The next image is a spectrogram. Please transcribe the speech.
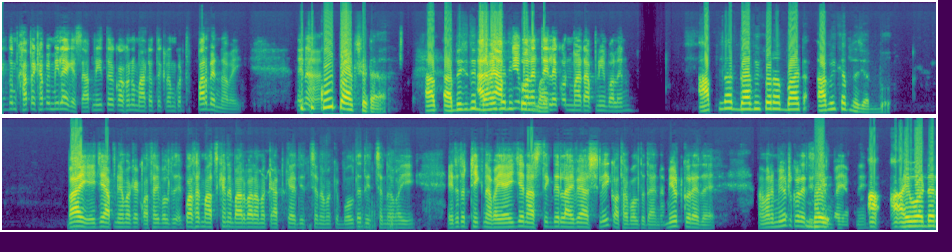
একদম খাপে খাপে মিলে গেছে। আপনি তো কখনো মাঠ অতিক্রম করতে পারবেন না ভাই। তাই না? কোন মাঠ সেটা? আপনি যদি না ভাই জানি আপনি বলেন তাহলে কোন মাঠ আপনি বলেন। আপনার দাবি করা বাট আমি কেমনে জানব? ভাই এই যে আপনি আমাকে কথাই বলতে কথার মাঝখানে বারবার আমাকে আটকায় দিচ্ছেন আমাকে বলতে দিচ্ছেন না ভাই। এটা তো ঠিক না ভাই এই যে নাস্তিকদের লাইভে আসলেই কথা বলতে দেয় না মিউট করে দেয়। আমার মিউট করে দিচ্ছেন ভাই আপনি। আই ওয়ান্ডার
